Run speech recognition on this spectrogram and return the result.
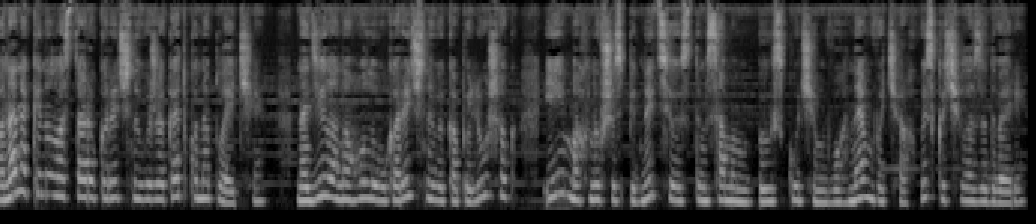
Вона накинула стару коричневу жакетку на плечі, наділа на голову коричневий капелюшок і, махнувши спідницею з тим самим блискучим вогнем в очах, вискочила за двері,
